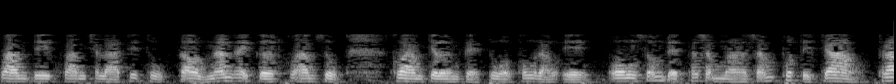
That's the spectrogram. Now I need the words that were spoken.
ความดีความฉลาดที่ถูกต้องนั้นให้เกิดความสุข ความเจริญแก่ตัวของเราเอง องค์สมเด็จพระสัมมาสัมพุทธเจ้า พระ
